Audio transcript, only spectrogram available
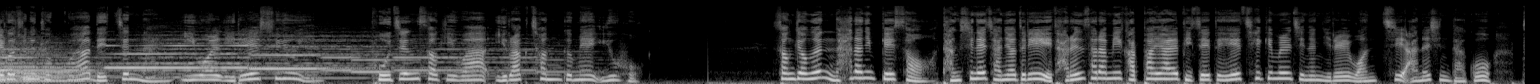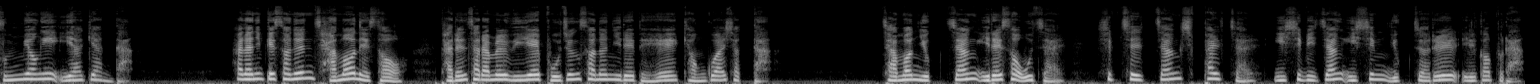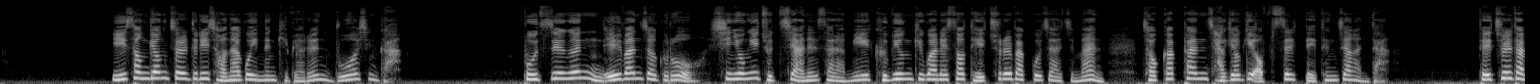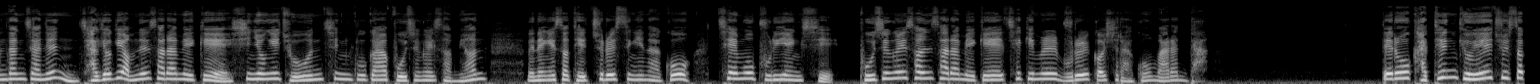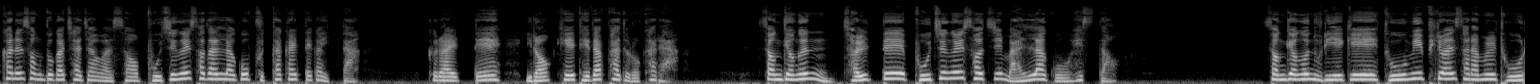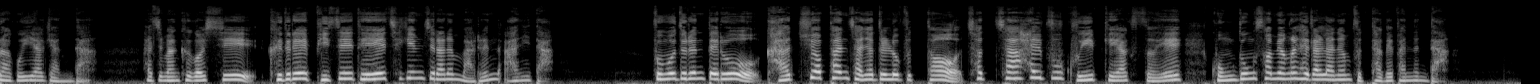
읽어주는 교과 넷째 날 2월 1일 수요일 보증서기와 일확천금의 유혹 성경은 하나님께서 당신의 자녀들이 다른 사람이 갚아야 할 빚에 대해 책임을 지는 일을 원치 않으신다고 분명히 이야기한다. 하나님께서는 잠언에서 다른 사람을 위해 보증 서는 일에 대해 경고하셨다. 잠언 6장 1에서 5절, 17장 18절, 22장 26절을 읽어보라. 이 성경절들이 전하고 있는 기별은 무엇인가? 보증은 일반적으로 신용이 좋지 않은 사람이 금융기관에서 대출을 받고자 하지만 적합한 자격이 없을 때 등장한다. 대출 담당자는 자격이 없는 사람에게 신용이 좋은 친구가 보증을 서면 은행에서 대출을 승인하고 채무 불이행 시 보증을 선 사람에게 책임을 물을 것이라고 말한다. 때로 같은 교회에 출석하는 성도가 찾아와서 보증을 서달라고 부탁할 때가 있다. 그럴 때 이렇게 대답하도록 하라. 성경은 절대 보증을 서지 말라고 했어. 성경은 우리에게 도움이 필요한 사람을 도우라고 이야기한다. 하지만 그것이 그들의 빚에 대해 책임지라는 말은 아니다. 부모들은 때로 갓 취업한 자녀들로부터 첫차 할부 구입 계약서에 공동 서명을 해달라는 부탁을 받는다.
